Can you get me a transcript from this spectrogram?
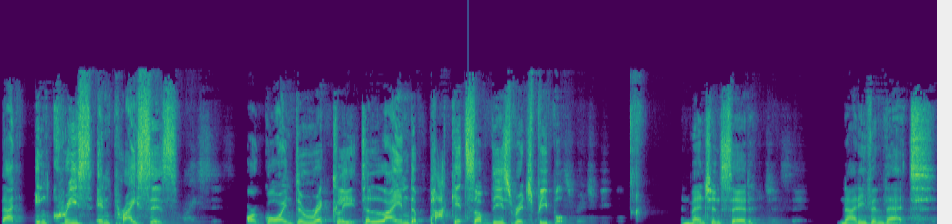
that increase in prices, are going directly to line the pockets of these rich people. And Manchin said, not even that.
